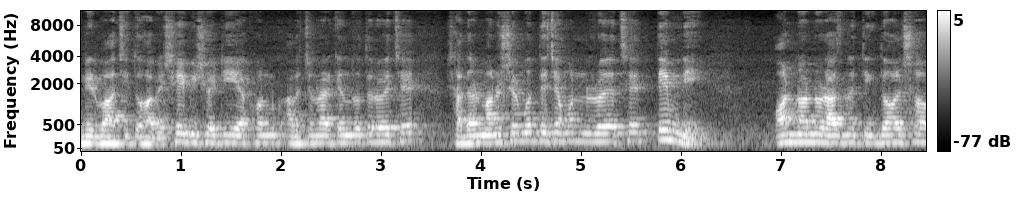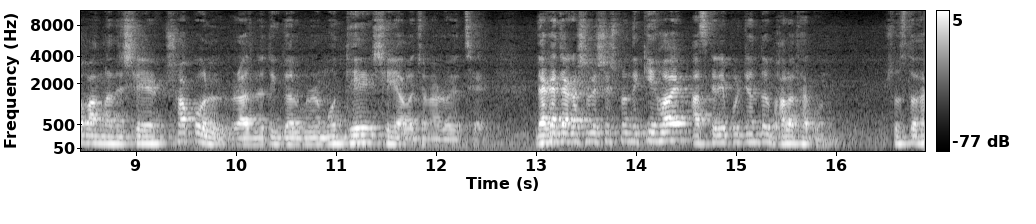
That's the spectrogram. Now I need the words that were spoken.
নির্বাচিত হবে। সেই বিষয়টি এখন আলোচনার কেন্দ্রতে রয়েছে। সাধারণ মানুষের মধ্যে যেমন রয়েছে, তেমনি অন্যান্য রাজনৈতিক দল সহ বাংলাদেশের সকল রাজনৈতিক দলগুলোর মধ্যে সেই আলোচনা রয়েছে। দেখা যাক আসলে শেষ পর্যন্ত কি হয়। আজকের এ পর্যন্ত ভালো থাকুন। সুস্থ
